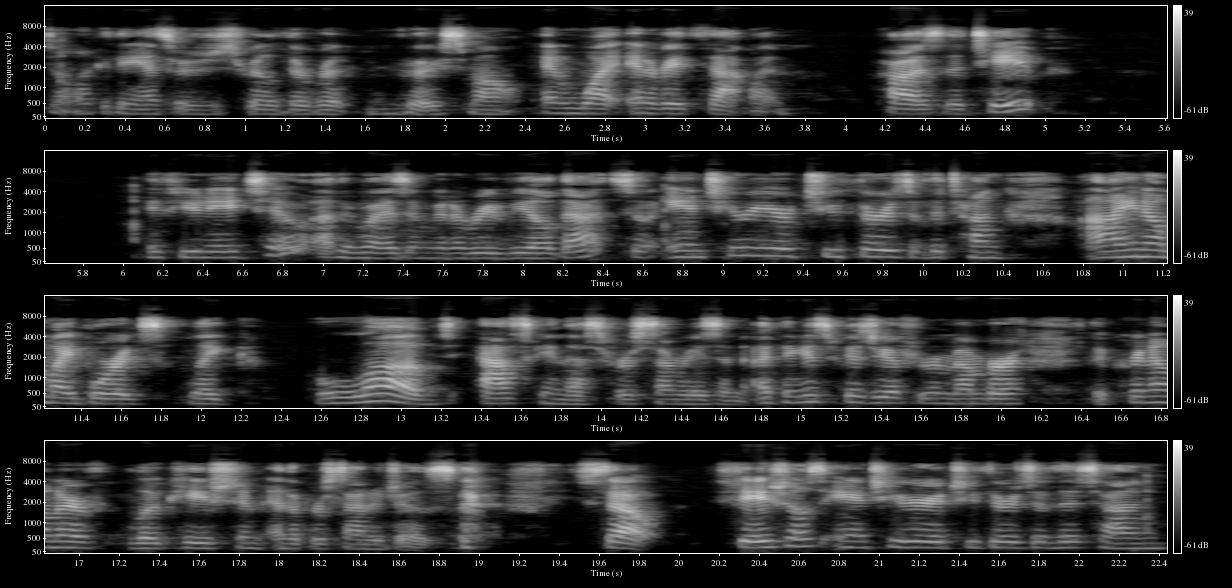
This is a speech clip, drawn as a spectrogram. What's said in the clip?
don't look at the answers, just really they're written very small. And what innervates that one? Pause the tape if you need to. Otherwise, I'm going to reveal that. So anterior two-thirds of the tongue. I know my boards like loved asking this for some reason. I think it's because you have to remember the cranial nerve location and the percentages. so facials anterior two-thirds of the tongue.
